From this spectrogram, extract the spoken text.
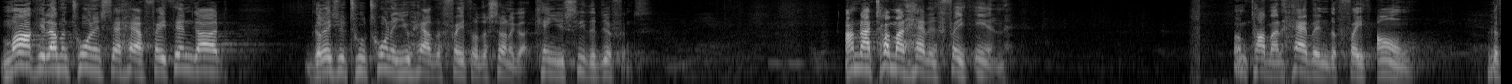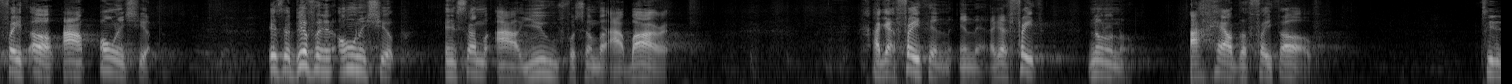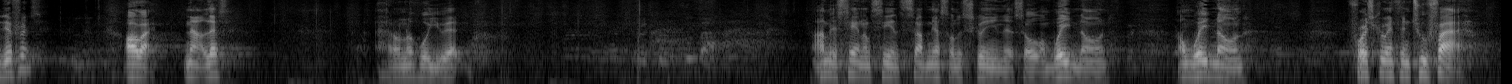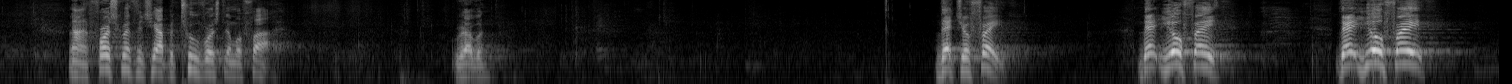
Mark 11 20 said, Have faith in God. Galatians 2 20, you have the faith of the Son of God. Can you see the difference? I'm not talking about having faith in. I'm talking about having the faith on, the faith of our ownership. It's a different ownership in some I'll use for somebody I'll buy it. I got faith in, in that. I got faith. No, no, no. I have the faith of. See the difference? All right. Now let's. I don't know where you at. I'm just saying I'm seeing something else on the screen there, so I'm waiting on. I'm waiting on 1 Corinthians 2 5. Now, in 1 Corinthians chapter 2, verse number 5, Reverend, that your faith, that your faith, that your faith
